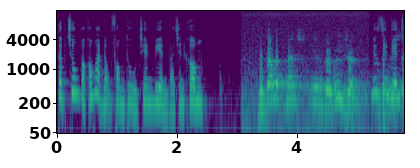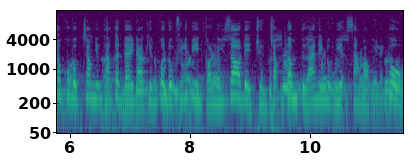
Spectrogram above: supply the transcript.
tập trung vào các hoạt động phòng thủ trên biển và trên không. Những diễn biến trong khu vực trong những tháng gần đây đã khiến quân đội Philippines có lý do để chuyển trọng tâm từ an ninh nội địa sang bảo vệ lãnh thổ.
